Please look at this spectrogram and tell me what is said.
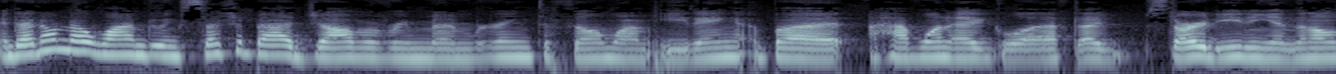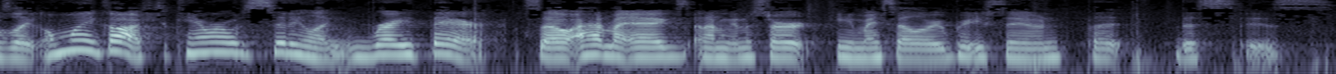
and I don't know why I'm doing such a bad job of remembering to film what I'm eating, but I have one egg left. I started eating it and then I was like, oh my gosh, the camera was sitting like right there. So I had my eggs and I'm gonna start eating my celery pretty soon, but this is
